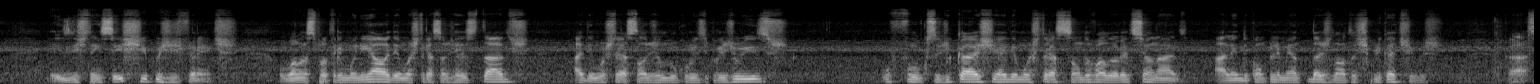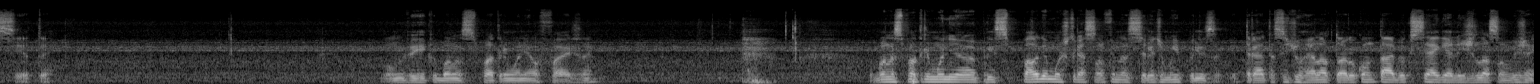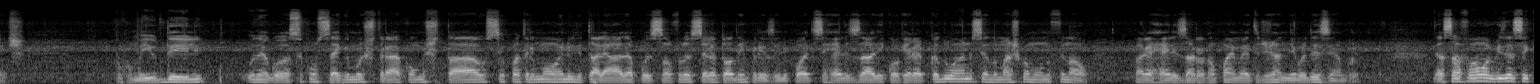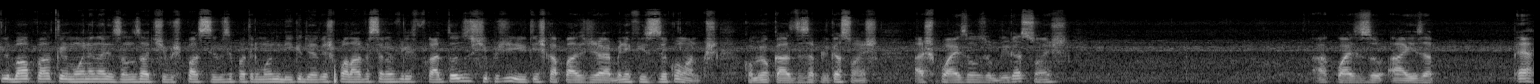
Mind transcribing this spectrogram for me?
existem seis tipos diferentes: o balanço patrimonial, a demonstração de resultados, a demonstração de lucros e prejuízos, o fluxo de caixa e a demonstração do valor adicionado, além do complemento das notas explicativas. Caceta. Vamos ver o que o balanço patrimonial faz, né? O balanço patrimonial é a principal demonstração financeira de uma empresa e trata-se de um relatório contábil que segue a legislação vigente. Por meio dele, o negócio consegue mostrar como está o seu patrimônio detalhado a posição financeira atual da empresa. Ele pode ser realizado em qualquer época do ano, sendo mais comum no final, para realizar o acompanhamento de janeiro a dezembro. Dessa forma, visa-se equilibrar o patrimônio analisando os ativos passivos e patrimônio líquido, e entre as palavras serão verificados todos os tipos de itens capazes de gerar benefícios econômicos, como é o caso das aplicações, as quais as obrigações, a quais as é,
